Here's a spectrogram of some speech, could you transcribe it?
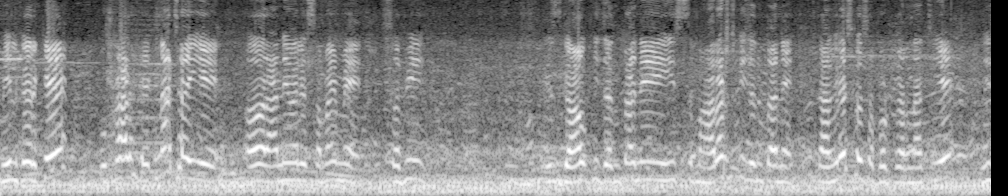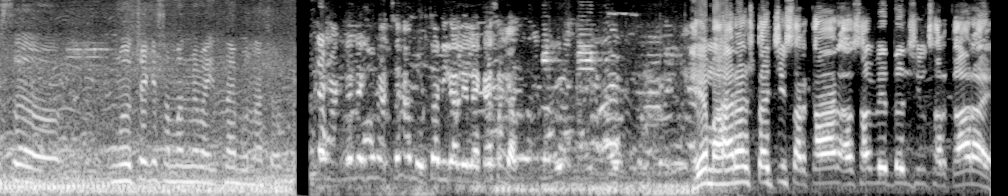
मिल करके उखाड़ फेंकना चाहिए और आने वाले समय में सभी इस गांव की जनता ने इस महाराष्ट्र की जनता ने कांग्रेस को सपोर्ट करना चाहिए। इस मोर्चे के संबंध में मैं इतना ही बोलना चाहती हूँ हे महाराष्ट्राची सरकार असंवेदनशील सरकार आहे.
